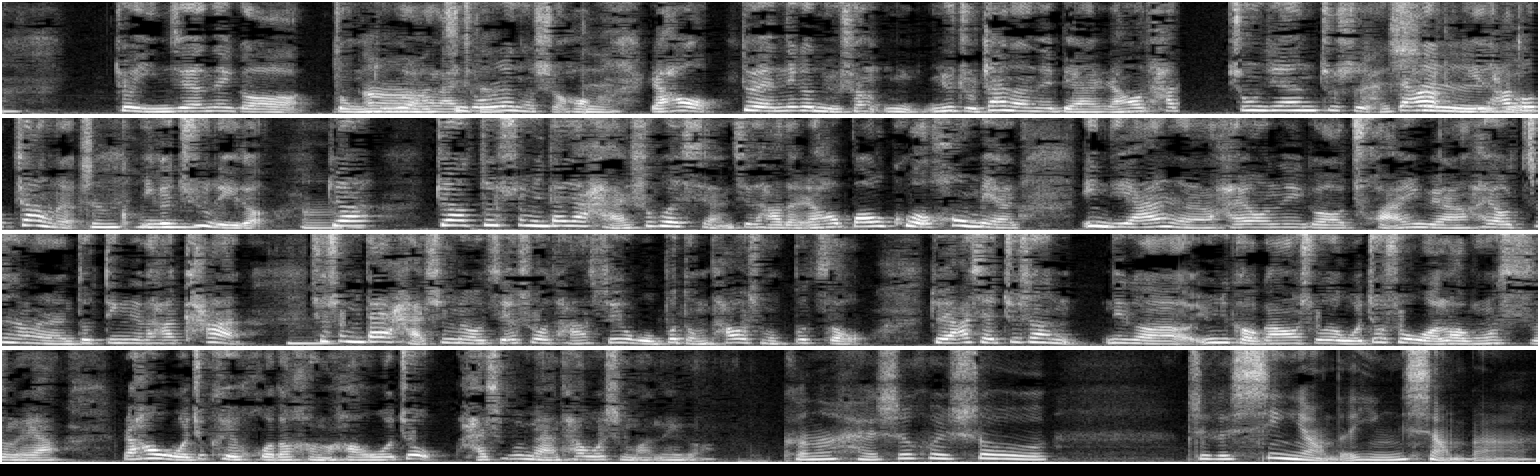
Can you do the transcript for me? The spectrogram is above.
就迎接那个总督啊然后来就任的时候，对然后对那个女生女女主站在那边，然后她中间就是家是离他都有站了一个距离的，对啊。对啊，就说明大家还是会嫌弃他的。然后包括后面印第安人，还有那个船员，还有镇上的人都盯着他看，就说明大家还是没有接受他。所以我不懂他为什么不走。对，而且就像那个 Unico 刚刚说的，我就说我老公死了呀，然后我就可以活得很好，我就还是不明白他为什么那个。可能还是会受这个信仰的影响吧。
